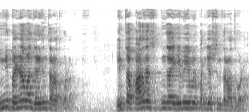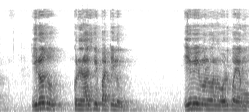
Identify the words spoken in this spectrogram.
ఇన్ని పరిణామాలు జరిగిన తర్వాత కూడా ఇంత పారదర్శకంగా ఈవీఎంలు పనిచేస్తున్న తర్వాత కూడా ఈరోజు కొన్ని రాజకీయ పార్టీలు ఈవీఎంల వల్ల ఓడిపోయాము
